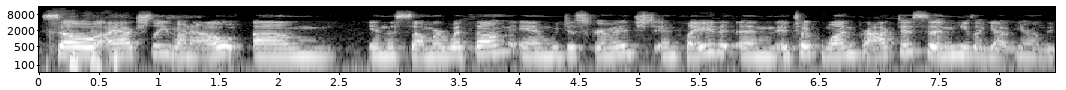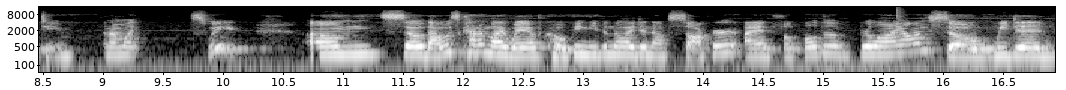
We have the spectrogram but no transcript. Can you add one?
So I actually went out um, in the summer with them, and we just scrimmaged and played, and it took one practice, and he's like, yeah, you're on the team, and I'm like, sweet. Um, so that was kind of my way of coping. Even though I didn't have soccer, I had football to rely on. So we did,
